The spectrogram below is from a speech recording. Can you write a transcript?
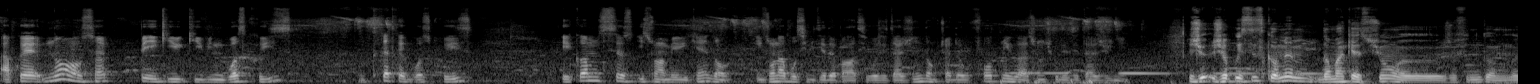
Après, non, c'est un pays qui, vit une grosse crise, une très très grosse crise. Et comme ils sont américains, donc ils ont la possibilité de partir aux États-Unis, donc tu as de fortes migrations sur les États-Unis. Je, précise quand même dans ma question, euh, je finis comme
